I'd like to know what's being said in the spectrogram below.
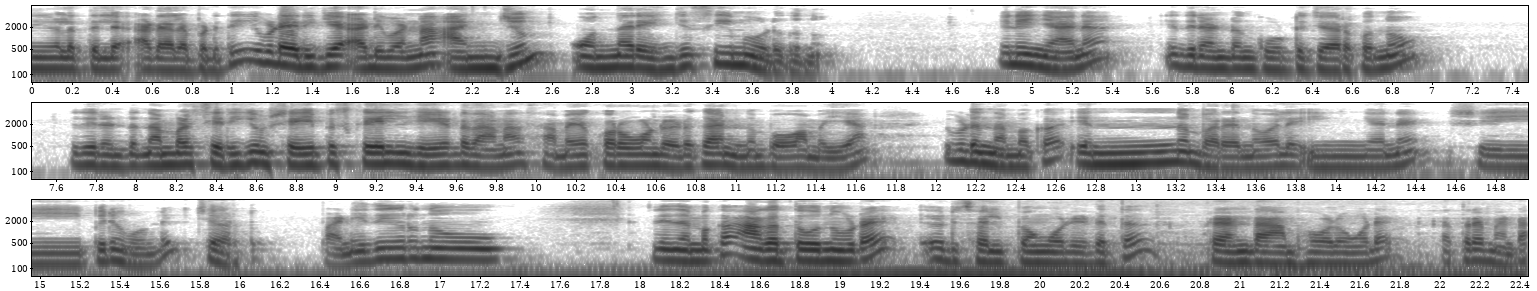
നീളത്തിൽ അടയാളപ്പെടുത്തി ഇവിടെ എനിക്ക് അടിവണ്ണ അഞ്ചും ഒന്നര ഇഞ്ച് സീമും എടുക്കുന്നു. ഇനി ഞാൻ ഇത് രണ്ടും കൂട്ടിച്ചേർക്കുന്നു ഇത് രണ്ടും നമ്മൾ ശരിക്കും ഷേപ്പ് സ്കെയിലിൽ ചെയ്യേണ്ടതാണ്. സമയക്കുറവ് കൊണ്ട് എടുക്കാനൊന്നും പോകാൻ വയ്യ. ഇവിടെ നമുക്ക് എന്നും പറയുന്ന പോലെ ഇങ്ങനെ ഷേപ്പിന് കൊണ്ട് ചേർത്തു. പണി തീർന്നു. ഇനി നമുക്ക് അകത്തുനിന്നൂടെ ഒരു സ്വല്പം കൂടി എടുത്ത് രണ്ടാം ഹോളും കൂടെ അത്രയും വേണ്ട.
